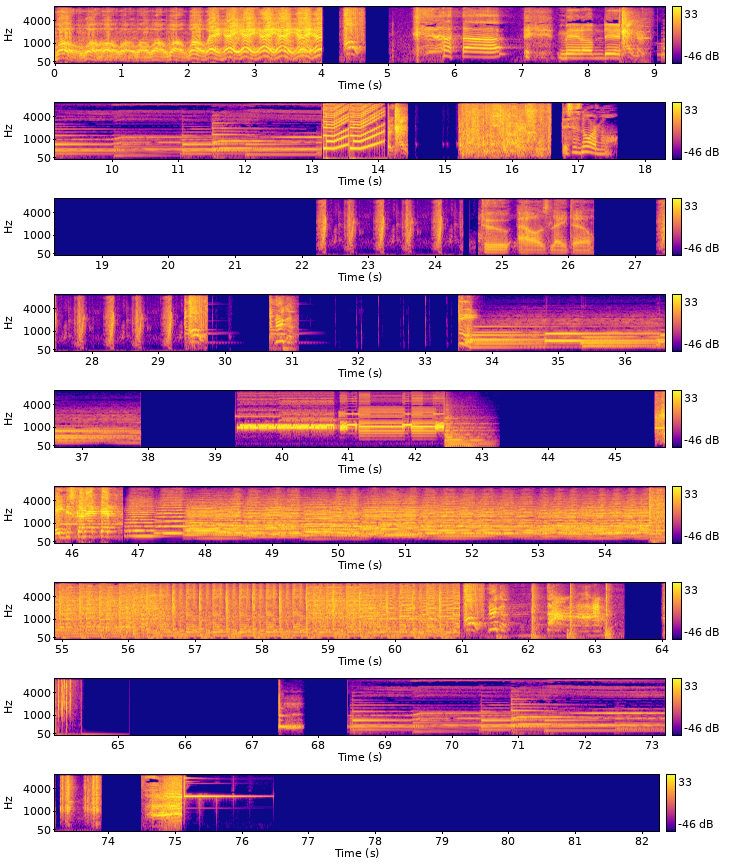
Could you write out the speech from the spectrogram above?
Whoa, whoa, whoa, whoa, whoa, whoa, whoa, whoa, hey, hey, hey, hey, hey, hey, hey! Oh! Man, I'm dead. This is normal. Two hours later. Hey, disconnected!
